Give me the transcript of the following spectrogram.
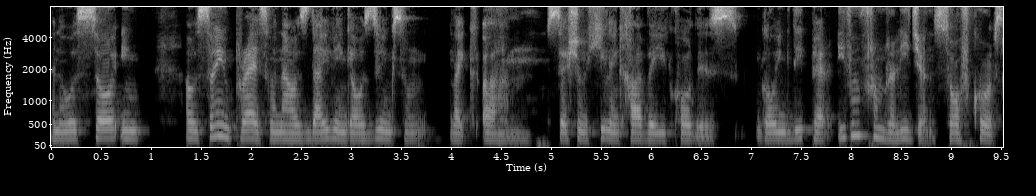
And I was so in, I was so impressed when I was diving. I was doing some like um, session healing, however you call this, going deeper, even from religion. So of course,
